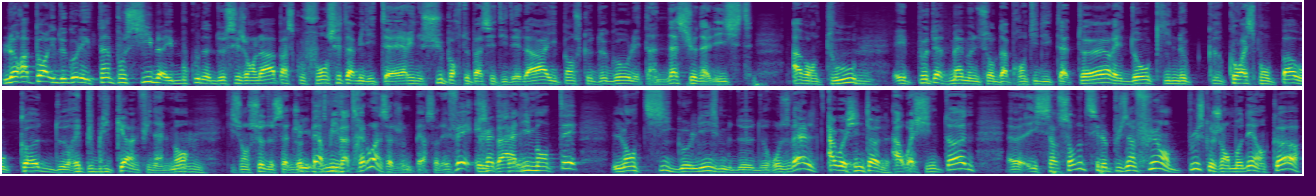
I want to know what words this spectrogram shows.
Le rapport avec De Gaulle est impossible avec beaucoup de ces gens-là parce qu'au fond, c'est un militaire, il ne supporte pas cette idée-là, il pense que De Gaulle est un nationaliste avant tout, mm. et peut-être même une sorte d'apprenti dictateur, et donc il ne correspond pas au code républicain finalement, mm. qui sont ceux de Saint John Perse. Mais il va très loin, Saint John Perse en effet, et il va alimenter l'anti-gaullisme de, Roosevelt. À Washington. À Washington. Euh, sans doute c'est le plus influent, plus que Jean Monnet encore,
